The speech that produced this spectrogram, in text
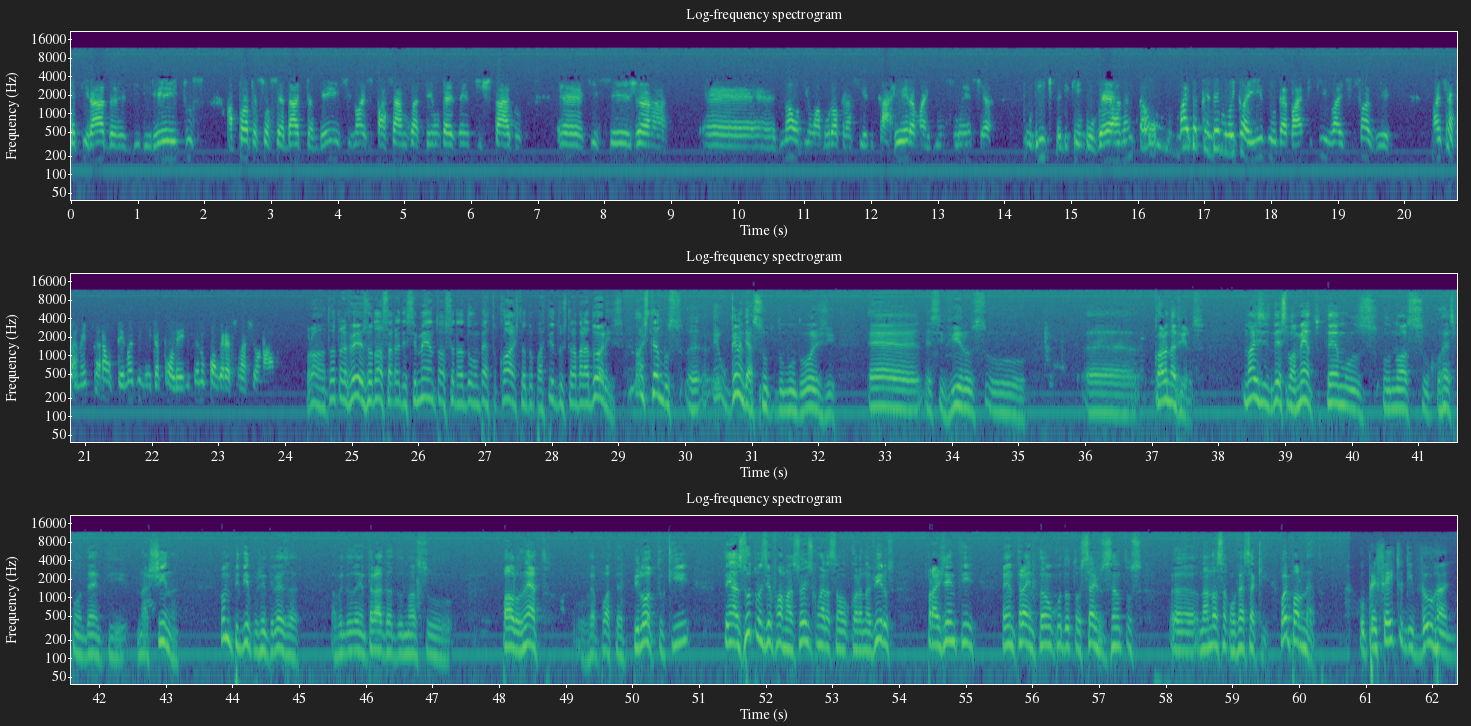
retirada de direitos, a própria sociedade também, se nós passarmos a ter um desenho de Estado é, que seja é, não de uma burocracia de carreira, mas de influência política de quem governa. Então, vai depender muito aí do debate que vai se fazer. Mas certamente será um tema de muita polêmica no Congresso Nacional. Pronto, outra vez o nosso agradecimento ao senador Humberto Costa, do Partido dos Trabalhadores. Nós temos. Uh, o grande assunto do mundo hoje é esse vírus, o uh, coronavírus. Nós, nesse momento, temos o nosso correspondente na China. Vamos pedir, por gentileza, a da entrada do nosso Paulo Neto, o repórter piloto, que tem as últimas informações com relação ao coronavírus para a gente entrar então com o doutor Sérgio Santos uh, na nossa conversa aqui. Oi, Paulo Neto. O prefeito de Wuhan,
